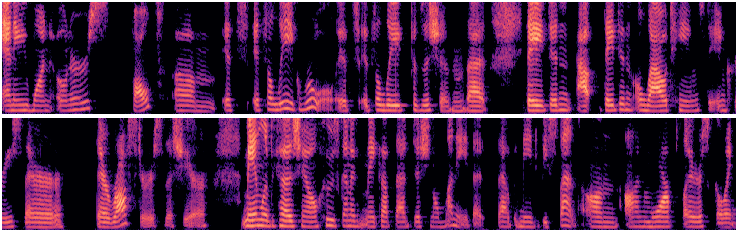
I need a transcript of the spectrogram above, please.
any one owner's fault. Um, it's it's a league rule. It's it's a league position that they didn't they didn't allow teams to increase their their rosters this year, mainly because you know who's going to make up that additional money that that would need to be spent on on more players going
